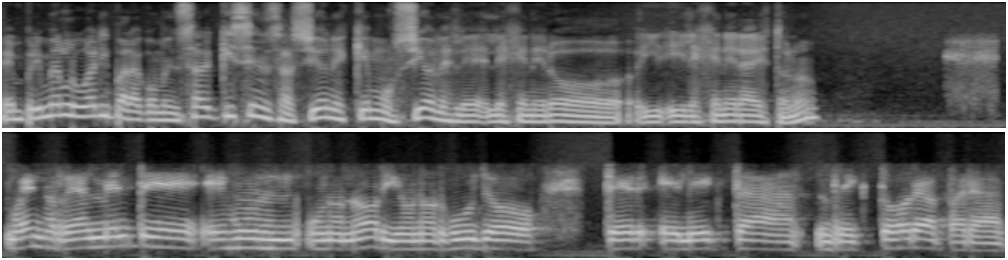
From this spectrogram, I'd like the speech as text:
En primer lugar, y para comenzar, ¿qué sensaciones, qué emociones le, generó y, le genera esto, no? Bueno, realmente es un, un honor y un orgullo ser electa rectora para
